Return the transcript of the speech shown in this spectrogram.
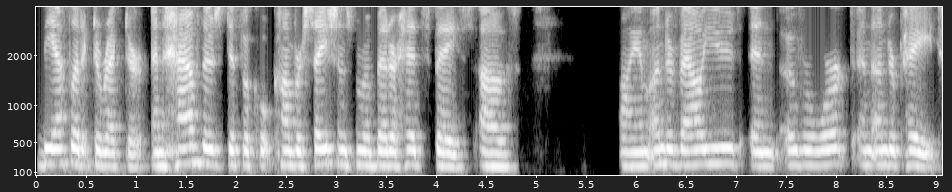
the athletic director and have those difficult conversations from a better headspace of i am undervalued and overworked and underpaid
